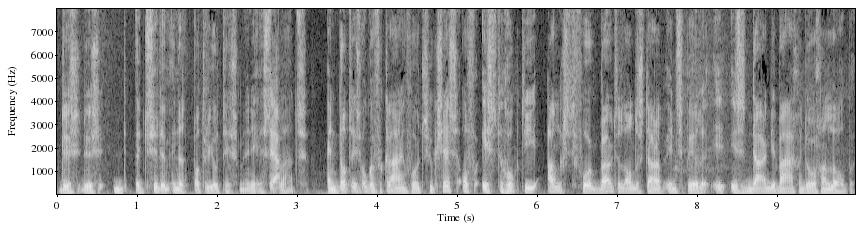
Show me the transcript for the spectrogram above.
dus, dus het zit hem in het patriotisme in de eerste plaats. En dat is ook een verklaring voor het succes? Of is toch ook die angst voor buitenlanders daarop inspelen... is daar die wagen door gaan lopen?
